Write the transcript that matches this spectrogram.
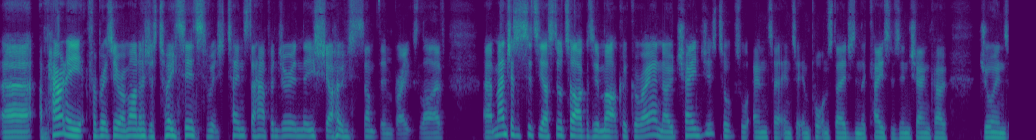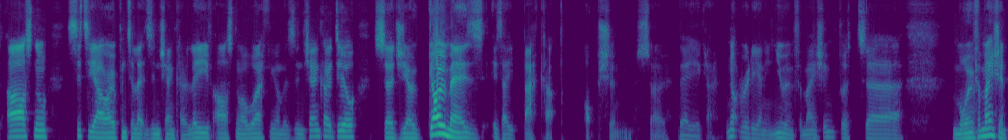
Uh, apparently, Fabrizio Romano just tweeted, which tends to happen during these shows. Something breaks live. Uh, Manchester City are still targeting Marc Cucurella. No changes. Talks will enter into important stages in the case of Zinchenko joins Arsenal. City are open to let Zinchenko leave. Arsenal are working on the Zinchenko deal. Sergio Gomez is a backup option. So there you go. Not really any new information, but uh, more information.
